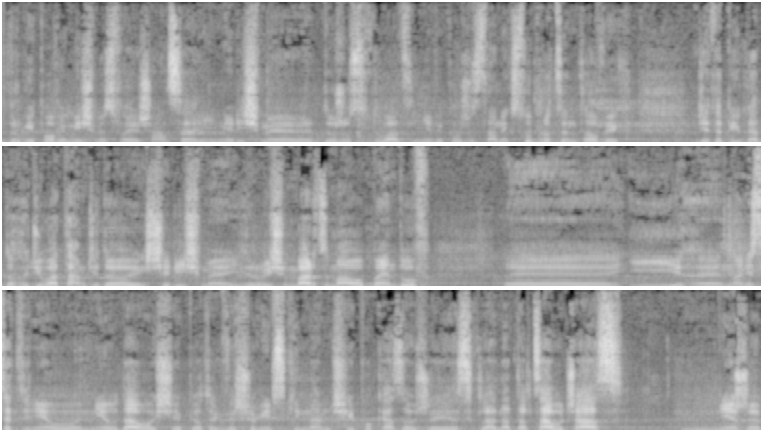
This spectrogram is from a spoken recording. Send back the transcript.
W drugiej połowie mieliśmy swoje szanse i mieliśmy dużo sytuacji niewykorzystanych, stuprocentowych, gdzie ta piłka dochodziła tam, gdzie do chcieliśmy i zrobiliśmy bardzo mało błędów. Yy, I yy, no niestety nie, nie udało się. Piotrek Wyszomirski nam dzisiaj pokazał, że jest nadal cały czas, nie że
